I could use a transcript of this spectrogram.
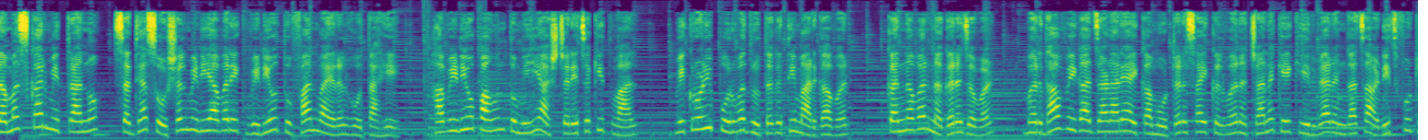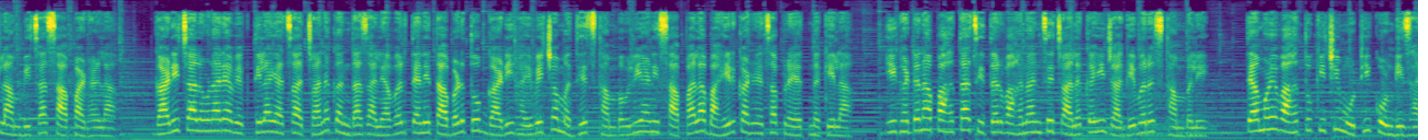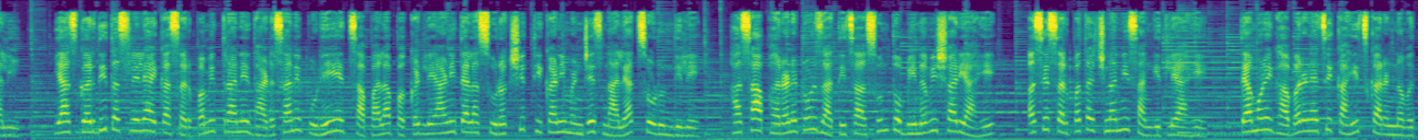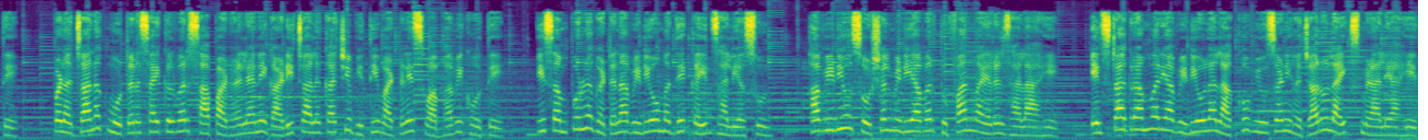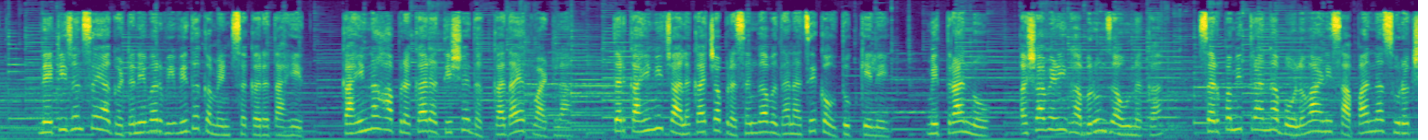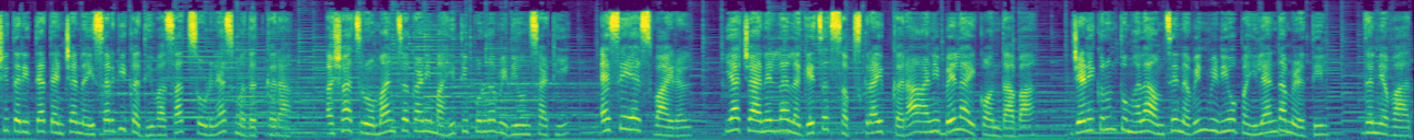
नमस्कार मित्रांनो सध्या सोशल मीडियावर एक व्हिडिओ तुफान व्हायरल होत आहे. हा व्हिडिओ पाहून तुम्हीही आश्चर्यचकित व्हाल. विक्रोळी पूर्व द्रुतगती मार्गावर कन्नवर नगरजवळ भरधाव वेगात जाणाऱ्या एका मोटरसायकलवर अचानक एक हिरव्या रंगाचा अडीच फूट लांबीचा साप आढळला. गाडी चालवणाऱ्या व्यक्तीला याचा अचानक अंदाज आल्यावर त्याने ताबडतोब गाडी हायवेच्या मध्येच थांबवली आणि सापाला बाहेर काढण्याचा प्रयत्न केला. ही घटना पाहताच इतर वाहनांचे चालकही जागेवरच थांबले. त्यामुळे वाहतुकीची मोठी कोंडी झाली. याच गर्दीत असलेल्या एका सर्पमित्राने धाडसाने पुढे येत सापाला पकडले आणि त्याला सुरक्षित ठिकाणी म्हणजेच नाल्यात सोडून दिले. हा साप हरणटोळ जातीचा असून तो बिनविषारी आहे असे सर्पतज्ञांनी सांगितले आहे. त्यामुळे घाबरण्याचे काहीच कारण नव्हते. पण अचानक मोटरसायकलवर साप आढळल्याने गाडी चालकाची भीती वाटणे स्वाभाविक होते. ही संपूर्ण घटना व्हिडिओमध्ये कैद झाली असून हा व्हिडिओ सोशल मीडियावर तुफान व्हायरल झाला आहे. इंस्टाग्रामवर या व्हिडिओला लाखो व्ह्यूज आणि हजारो लाईक्स मिळाले आहेत. नेटिझन्स या घटनेवर विविध कमेंट्स करत आहेत. काहींना हा प्रकार अतिशय धक्कादायक वाटला. तर काहींनी चालकाच्या प्रसंगावधानाचे कौतुक केले. मित्रांनो अशा वेळी घाबरून जाऊ नका. सर्पमित्रांना बोलवा आणि सापांना सुरक्षितरित्या त्यांच्या नैसर्गिक अधिवासात सोडण्यास मदत करा. अशाच रोमांचक आणि माहितीपूर्ण व्हिडिओंसाठी एस एस व्हायरल या चॅनेलला लगेचच सबस्क्राईब करा आणि बेल आयकॉन दाबा जेणेकरून तुम्हाला आमचे नवीन व्हिडिओ पहिल्यांदा मिळतील. धन्यवाद.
